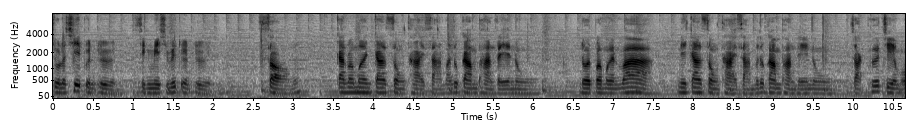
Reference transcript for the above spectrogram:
จุลชีพอื่น ๆ สิ่งมีชีวิตอื่น ๆ 2. การประเมินการส่งถ่ายสารพันธุกรรมผ่านเรนู โดยประเมินว่ามีการส่งถ่ายสารพันธุกรรมผ่านเรนู จากพืช GMO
